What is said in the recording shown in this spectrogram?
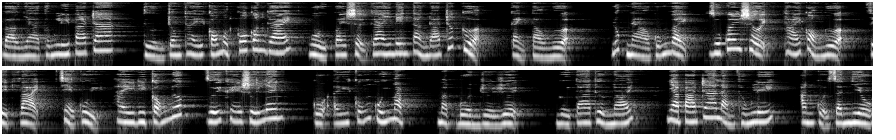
vào nhà thống lý Bá Tra, thường trông thấy có một cô con gái ngồi quay sợi gai bên tảng đá trước cửa, cảnh tàu ngựa. Lúc nào cũng vậy, dù quay sợi, thái cỏ ngựa, dệt vải, trẻ củi hay đi cõng nước dưới khe suối lên, cô ấy cũng cúi mặt, mặt buồn rười rượi. Người ta thường nói, nhà bá tra làm thống lý, ăn của dân nhiều,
